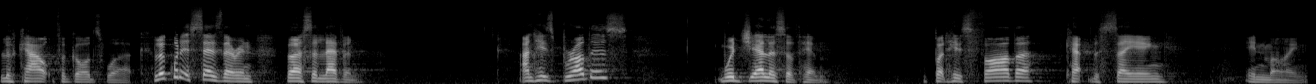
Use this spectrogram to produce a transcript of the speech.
Look out for God's work. Look what it says there in verse 11. And his brothers were jealous of him, but his father kept the saying in mind.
